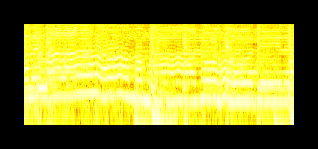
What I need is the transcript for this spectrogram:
હવે મારા માનો જી રે.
